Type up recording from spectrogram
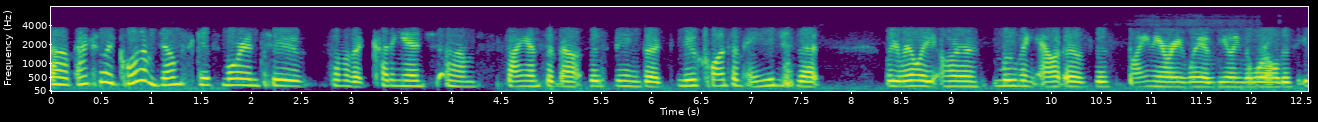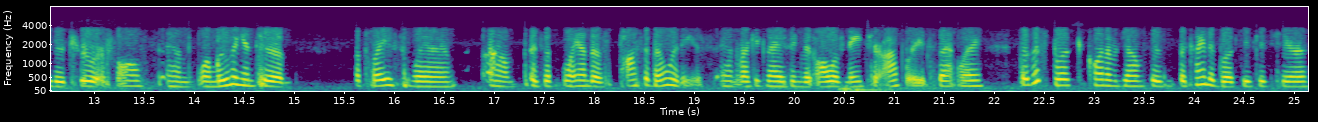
Um, actually, quantum jumps gets more into some of the cutting edge um, science about this being the new quantum age that we really are moving out of this binary way of viewing the world as either true or false, and we're moving into a, a place where um, it's a land of possibilities and recognizing that all of nature operates that way. So this book, Quantum Jumps, is the kind of book you could share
